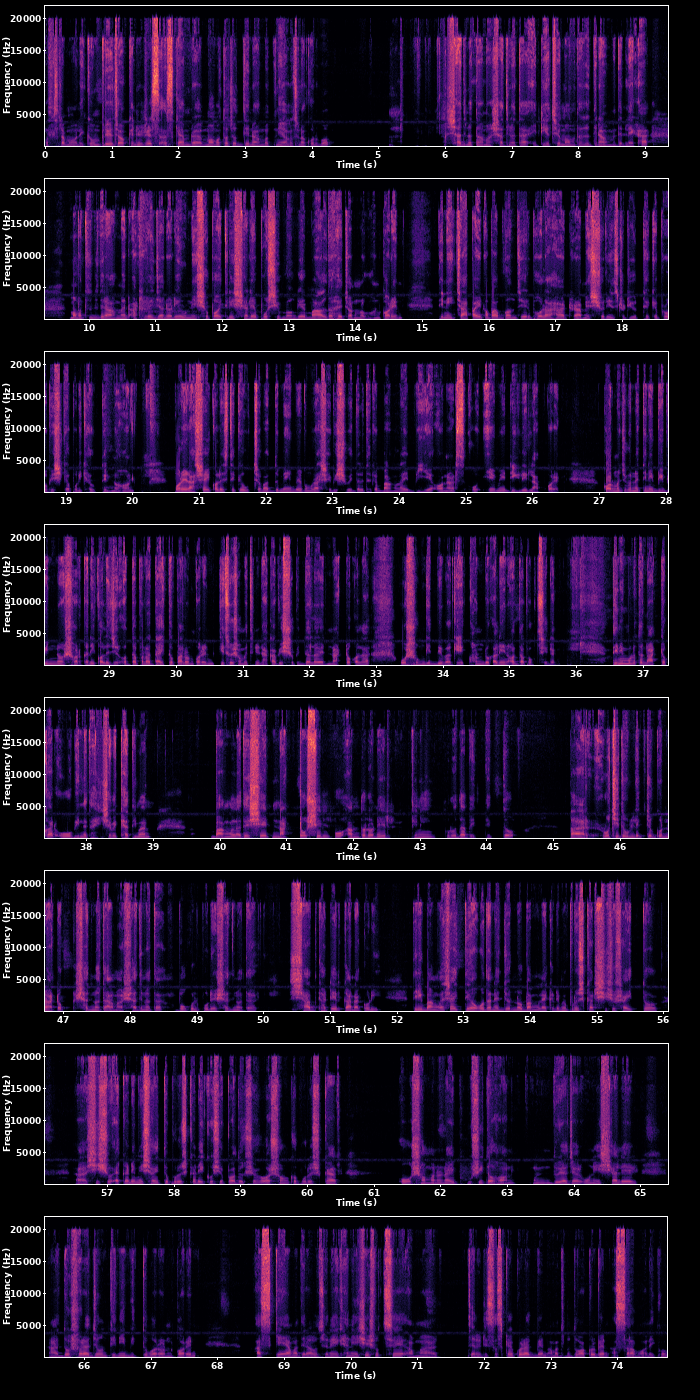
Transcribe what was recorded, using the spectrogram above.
আসসালামু আলাইকুম। প্রিয় জব ক্যান্ডিডেটস, আজকে আমরা মমতাজউদ্দিন আহমদ নিয়ে আলোচনা করব। স্বাধীনতা আমার স্বাধীনতা, এটি হচ্ছে মমতাজউদ্দিন আহমেদের লেখা। মমতাজউদ্দিন আহমেদ আঠারোই জানুয়ারি উনিশশো পঁয়ত্রিশ সালে পশ্চিমবঙ্গের মালদহে জন্মগ্রহণ করেন। তিনি চাঁপাইনবাবগঞ্জের ভোলাহাট রামেশ্বর ইনস্টিটিউট থেকে প্রবেশিকা পরীক্ষায় উত্তীর্ণ হন। পরে রাজশাহী কলেজ থেকে উচ্চ মাধ্যমিক এবং রাজশাহী বিশ্ববিদ্যালয় থেকে বাংলায় বিএ অনার্স ও এম ডিগ্রি লাভ করেন। কর্মজীবনে তিনি বিভিন্ন সরকারি কলেজের অধ্যাপনার দায়িত্ব পালন করেন। কিছু সময় তিনি ঢাকা বিশ্ববিদ্যালয়ের নাট্যকলা ও সংগীত বিভাগে খণ্ডকালীন অধ্যাপক ছিলেন। তিনি মূলত নাট্যকার ও অভিনেতা হিসেবে খ্যাতিমান। বাংলাদেশের নাট্যশিল্প আন্দোলনের তিনি পুরোদা ব্যক্তিত্ব। তার রচিত উল্লেখযোগ্য নাটক স্বাধীনতা আমার স্বাধীনতা, বকুলপুরের স্বাধীনতা, সাতঘাটের কানাকড়ি। তিনি বাংলা সাহিত্যে অবদানের জন্য বাংলা একাডেমি পুরস্কার, শিশু সাহিত্য শিশু একাডেমি সাহিত্য পুরস্কার, একুশে পদক সহ অসংখ্য পুরস্কার ও সম্মাননায় ভূষিত হন। দু হাজার উনিশ সালের দোসরা জুন তিনি মৃত্যুবরণ করেন। আজকে আমাদের আলোচনা এখানেই শেষ হচ্ছে। আমার চ্যানেলটি সাবস্ক্রাইব করে রাখবেন। আমার জন্য দোয়া করবেন। আসসালামু আলাইকুম।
